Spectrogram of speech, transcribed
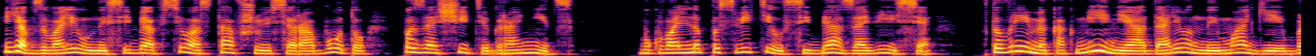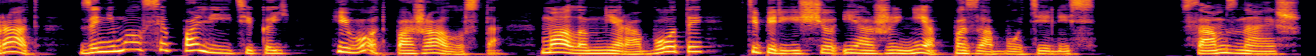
я взвалил на себя всю оставшуюся работу по защите границ. Буквально посвятил себя завесе, в то время как менее одаренный магией брат занимался политикой. И вот, пожалуйста, мало мне работы, теперь еще и о жене позаботились. Сам знаешь,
